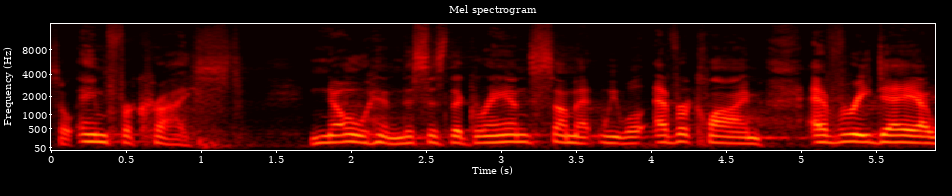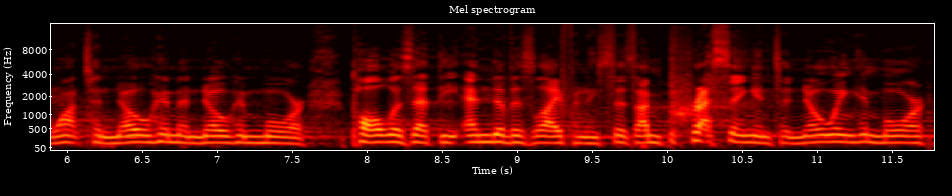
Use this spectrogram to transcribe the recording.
So aim for Christ. Know him. This is the grand summit we will ever climb. Every day I want to know him and know him more. Paul was at the end of his life and he says, I'm pressing into knowing him more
